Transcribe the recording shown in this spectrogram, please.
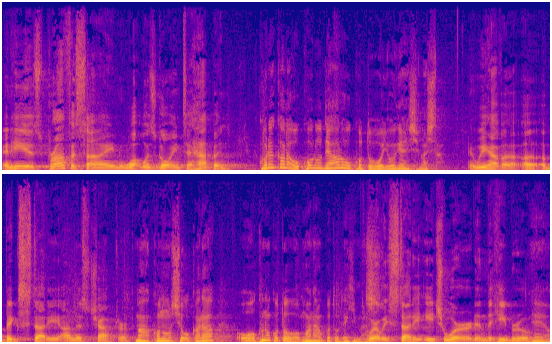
and he is prophesying what was going to happen. これから起こるであろうことを予言しました。And we have a, a, a big study on this chapter まあ、この章から多くのことを学ぶことができます。 where we study each word in the Hebrew. えー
